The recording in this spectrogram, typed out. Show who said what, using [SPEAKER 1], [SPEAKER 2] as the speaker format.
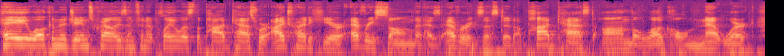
[SPEAKER 1] Hey, welcome to James Crowley's Infinite Playlist, the podcast where I try to hear every song that has ever existed, a podcast on the Lughole Network.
